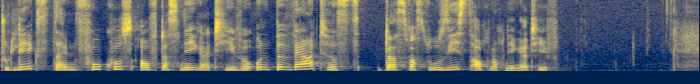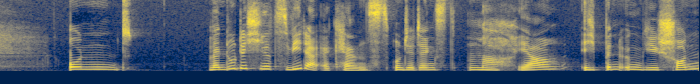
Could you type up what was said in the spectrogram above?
du legst deinen Fokus auf das Negative und bewertest das, was du siehst, auch noch negativ. Und wenn du dich jetzt wiedererkennst und dir denkst, na, ja, ich bin irgendwie schon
